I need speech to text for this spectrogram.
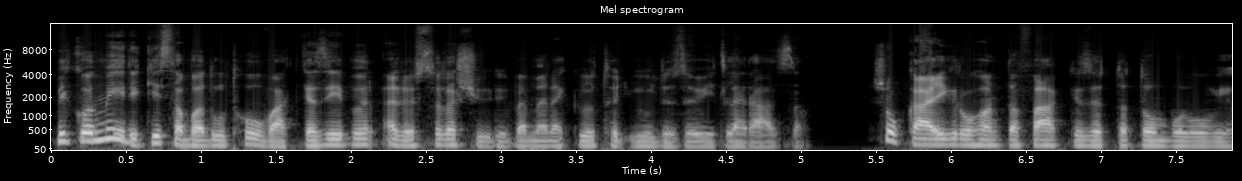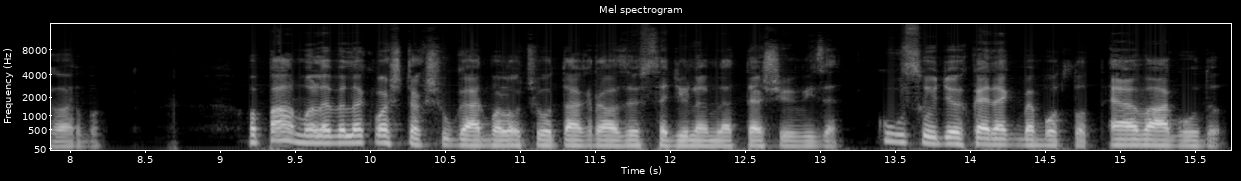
Mikor Méri kiszabadult Hóvárt kezéből, először a sűrűbe menekült, hogy üldözőit lerázza. Sokáig rohant a fák között a tomboló viharba. A pálmalevelek vastag sugárba locsolták rá az összegyülemlett esővizet. Kúszó gyökerekbe botlott, elvágódott,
